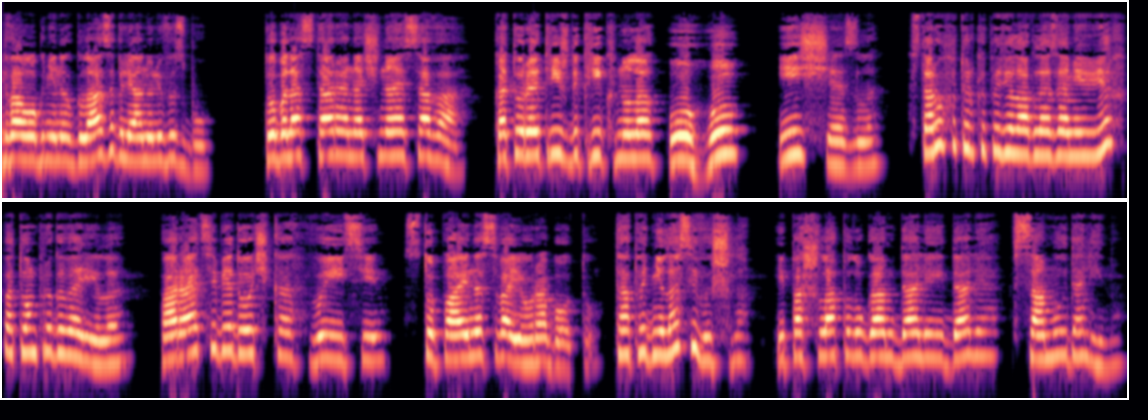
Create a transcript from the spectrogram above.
два огненных глаза глянули в избу. То была старая ночная сова, которая трижды крикнула «Ого!» и исчезла. Старуха только повела глазами вверх, потом проговорила. «Пора тебе, дочка, выйти. Ступай на свою работу». Та поднялась и вышла, и пошла по лугам далее и далее в самую долину.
